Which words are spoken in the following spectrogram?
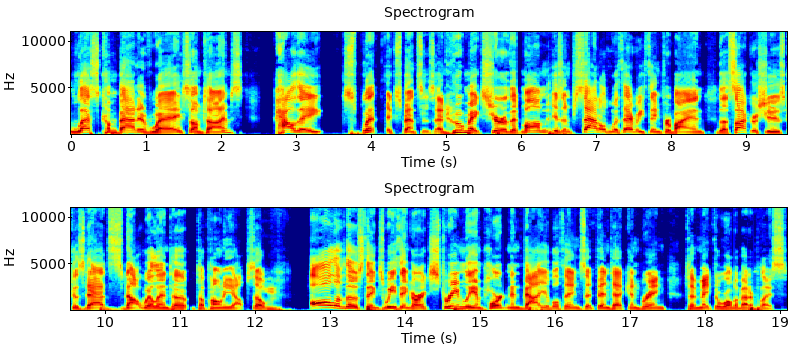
less combative way sometimes how they split expenses and who makes sure that mom isn't saddled with everything for buying the soccer shoes because dad's not willing to to pony up. So mm. all of those things we think are extremely important and valuable things that fintech can bring to make the world a better place.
